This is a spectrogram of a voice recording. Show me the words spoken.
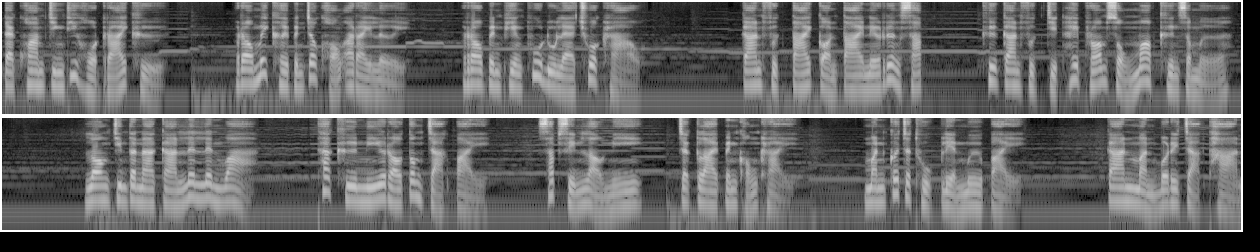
แต่ความจริงที่โหดร้ายคือ เราไม่เคยเป็นเจ้าของอะไรเลย เราเป็นเพียงผู้ดูแลชั่วคราว การฝึกตายก่อนตายในเรื่องทรัพย์ คือการฝึกจิตให้พร้อมส่งมอบคืนเสมอ ลองจินตนาการเล่นๆว่า ถ้าคืนนี้เราต้องจากไป ทรัพย์สินเหล่านี้ จะกลายเป็นของใคร มันก็จะถูกเปลี่ยนมือไป การหมั่นบริจาคทาน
